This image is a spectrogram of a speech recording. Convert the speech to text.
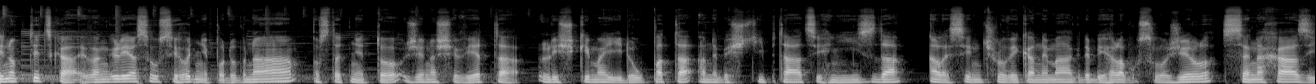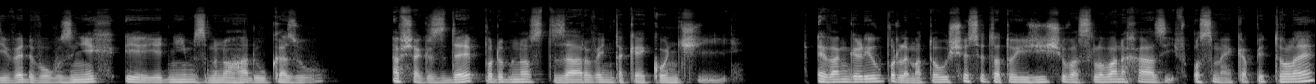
Synoptická evangelia jsou si hodně podobná, ostatně to, že naše věta lišky mají doupata a nebeští ptáci hnízda, ale syn člověka nemá, kde by hlavu složil, se nachází ve dvou z nich, je jedním z mnoha důkazů. Avšak zde podobnost zároveň také končí. V Evangeliu podle Matouše se tato Ježíšova slova nachází v osmé kapitole,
